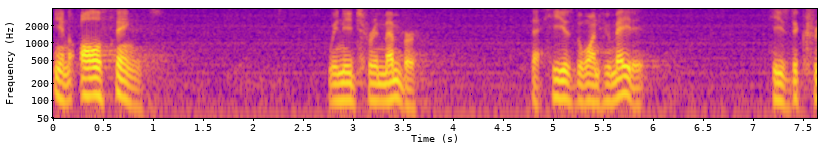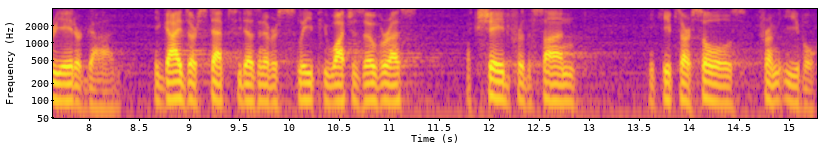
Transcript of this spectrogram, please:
in all things, we need to remember that He is the one who made it. He's the Creator God. He guides our steps. He doesn't ever sleep. He watches over us like shade for the sun. He keeps our souls from evil.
